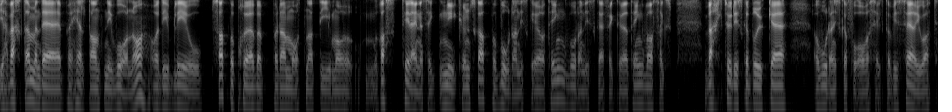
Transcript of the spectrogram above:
de har vært der, men det er på helt annet nivå nå. Og de blir jo satt på prøve på den måten at de må raskt tilegne seg ny kunnskap på hvordan de skal gjøre ting, hvordan de skal effektivere ting, hva slags verktøy de skal bruke, og hvordan de skal få oversikt. Og vi ser jo at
